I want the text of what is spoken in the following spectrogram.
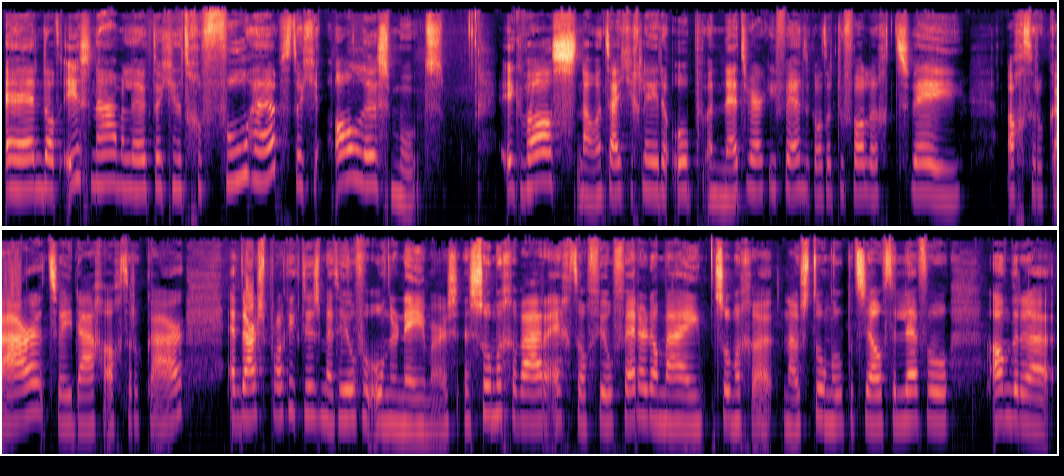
En dat is namelijk dat je het gevoel hebt dat je alles moet. Ik was nou een tijdje geleden op een netwerkevent. Ik had er toevallig twee achter elkaar, twee dagen achter elkaar. En daar sprak ik dus met heel veel ondernemers. En sommigen waren echt al veel verder dan mij. Sommigen nou, stonden op hetzelfde level. Anderen,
